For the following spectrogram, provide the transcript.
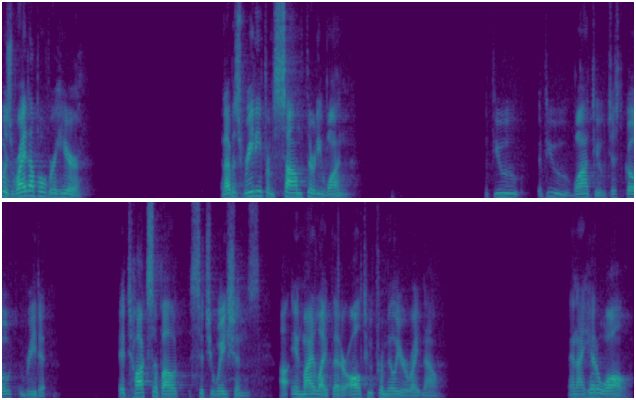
was right up over here, and I was reading from Psalm 31. If you, if you want to, just go and read it. It talks about situations uh, in my life that are all too familiar right now. And I hit a wall,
